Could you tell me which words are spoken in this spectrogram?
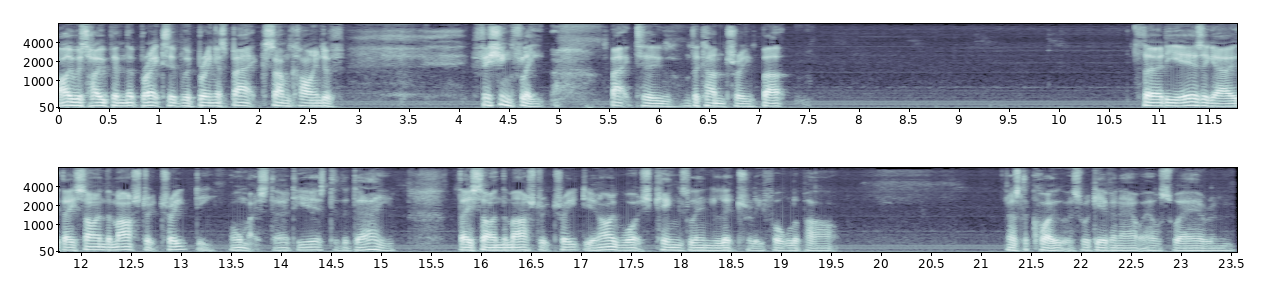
I was hoping that Brexit would bring us back some kind of fishing fleet back to the country, but 30 years ago, they signed the Maastricht Treaty, almost 30 years to the day. they signed the Maastricht Treaty, and I watched King's Lynn literally fall apart as the quotas were given out elsewhere, and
